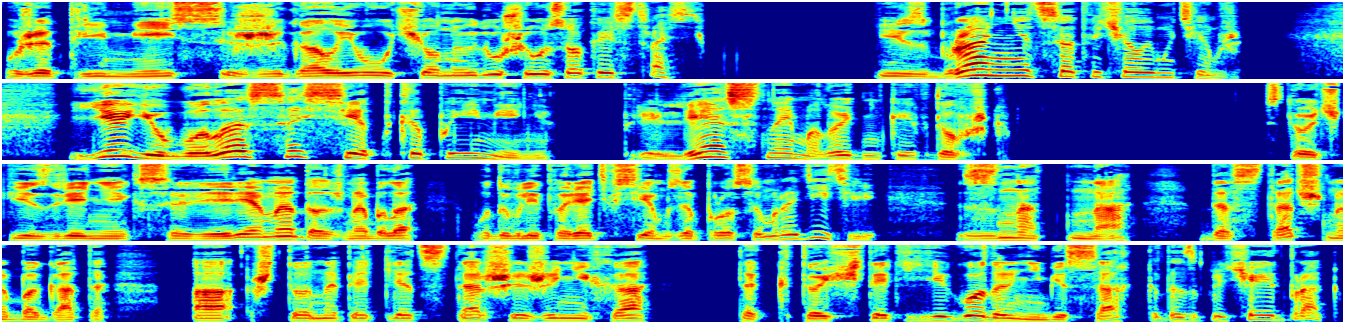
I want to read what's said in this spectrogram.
Уже три месяца сжигала его ученую душу высокая страсть. Избранница отвечала ему тем же. Ею была соседка по имени, прелестная молоденькая вдовушка. С точки зрения Ксаверия она должна была удовлетворять всем запросам родителей. Знатна, достаточно богата, а что на пять лет старше жениха, так кто считает эти годы на небесах, когда заключает брак?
